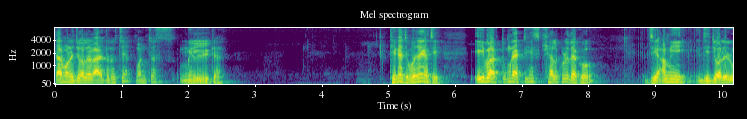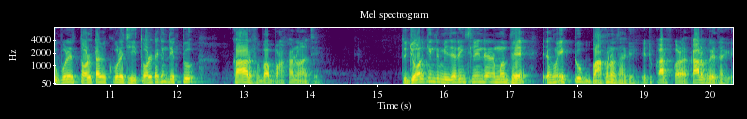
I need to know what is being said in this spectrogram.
তার মানে জলের আয়তন হচ্ছে পঞ্চাশ মিলিলিটার। ঠিক আছে, বোঝা গেছে? এইবার তোমরা একটা জিনিস খেয়াল করে দেখো, যে আমি যে জলের উপরের তলটা আমি করেছি, তলটা কিন্তু একটু কার্ভ বা বাঁকানো আছে। তো জল কিন্তু মেজারিং সিলিন্ডারের মধ্যে এরকম একটু বাঁকানো থাকে, একটু কার্ভ করা কার্ভ হয়ে থাকে।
